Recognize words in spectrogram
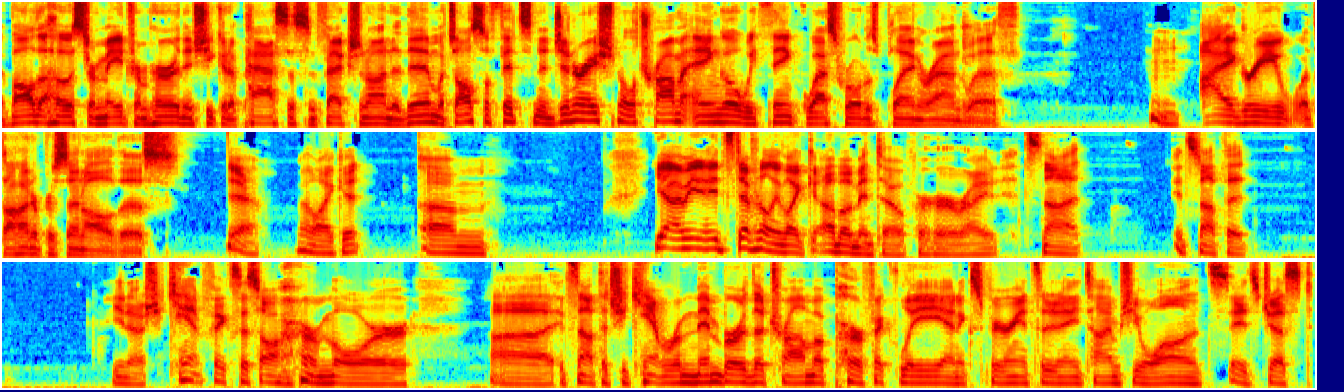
If all the hosts are made from her, then she could have passed this infection on to them, which also fits in a generational trauma angle we think Westworld is playing around with. I agree with 100% all of this. Yeah, I like it. Um, yeah, I mean, it's definitely like a memento for her, right? It's not, it's not that, you know, she can't fix this arm, or uh, it's not that she can't remember the trauma perfectly and experience it at any time she wants. It's just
